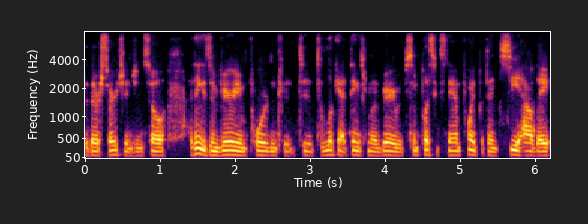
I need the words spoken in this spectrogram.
their search engine. So I think it's very important to, to, to, look at things from a very simplistic standpoint, but then see how they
